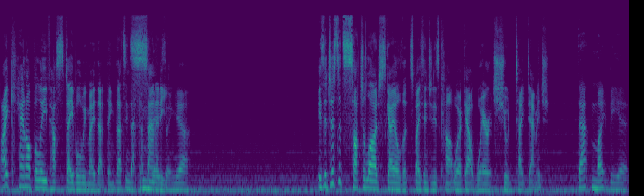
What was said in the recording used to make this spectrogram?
I cannot believe how stable we made that thing. That's That's insanity. amazing. Yeah. Is it just at such a large scale that space engineers can't work out where it should take damage? That might be it.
